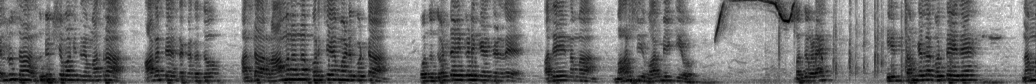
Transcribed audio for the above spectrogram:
ಎಲ್ಲರೂ ಸಹ ಸುಭಿಕ್ಷವಾಗಿದ್ರೆ ಮಾತ್ರ ಆಗತ್ತೆ ಅಂತಕ್ಕಂಥದ್ದು. ಅಂತ ರಾಮನನ್ನ ಪರಿಚಯ ಮಾಡಿಕೊಟ್ಟ ಒಂದು ದೊಡ್ಡ ಹೆಗ್ಗಳಿಕೆ ಅಂತ ಹೇಳಿದ್ರೆ ಅದೇ ನಮ್ಮ ಮಹರ್ಷಿ ವಾಲ್ಮೀಕಿಯವರು ಬಂಧುಗಳೇ, ಈ ತಮಗೆಲ್ಲ ಗೊತ್ತೇ ಇದೆ, ನಮ್ಮ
